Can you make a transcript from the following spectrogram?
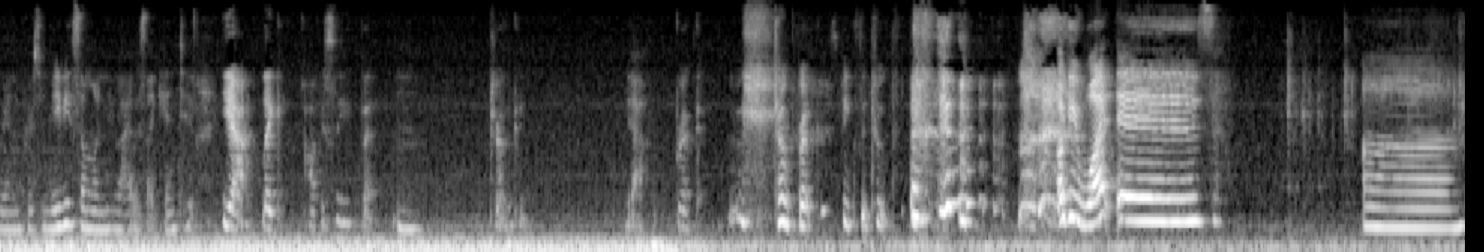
a random person. Maybe someone who I was like into. Yeah, like obviously, but Mm, drunk yeah. Brooke. Brooke speaks the truth. okay, what is um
